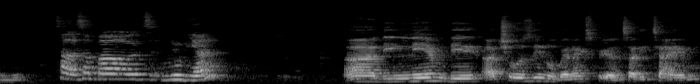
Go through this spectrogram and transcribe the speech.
Mm-hmm. Tell us about Nubian. Uh, the name, the I chose the Nubian experience at the time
